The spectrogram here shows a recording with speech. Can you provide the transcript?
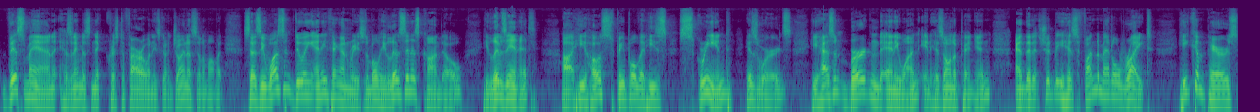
this man, his name is Nick Cristofaro, and he's going to join us in a moment, says he wasn't doing anything unreasonable. He lives in his condo, he lives in it. Uh, he hosts people that he's screened, his words. He hasn't burdened anyone, in his own opinion, and that it should be his fundamental right. He compares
